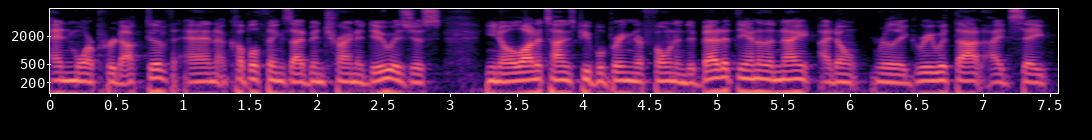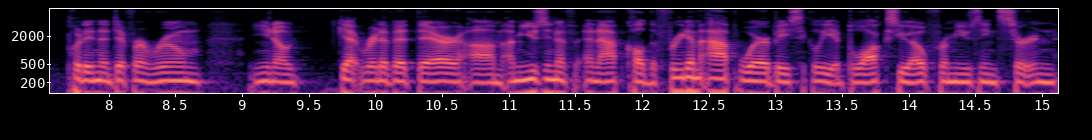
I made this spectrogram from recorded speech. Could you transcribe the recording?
and more productive. And a couple things I've been trying to do is just, you know, a lot of times people bring their phone into bed at the end of the night. I don't really agree with that. I'd say put in a different room, you know, get rid of it there. Um, I'm using a, an app called the Freedom app where basically it blocks you out from using certain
